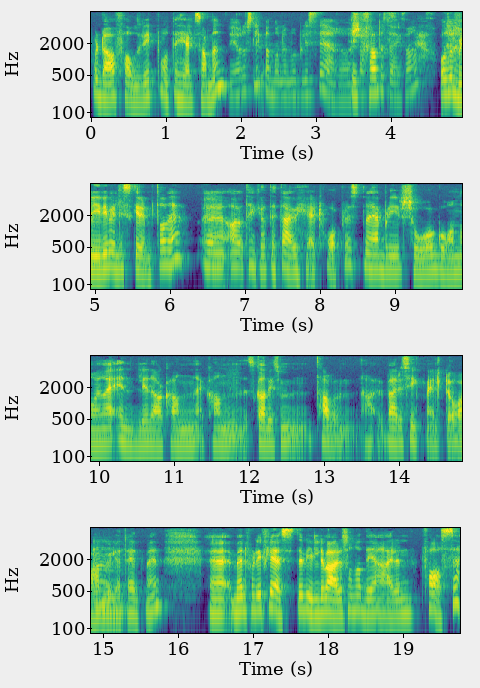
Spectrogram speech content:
For da faller de på en måte helt sammen. Ja, da slipper man å mobilisere og skjerpe seg, sant? Og så blir de veldig skremt av det. Ja. eh, Og tenker at dette er jo helt håpløst når jeg blir så gåen nå, når jeg endelig da kan, kan skal liksom ta, være sykemeldt og ha Mm. mulighet til å hente meg inn. Eh, Men for de fleste vil det være sånn at det er en fase.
